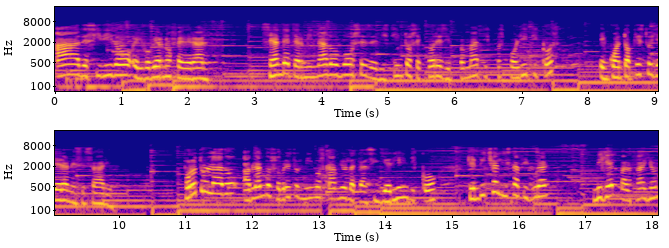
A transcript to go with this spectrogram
ha decidido el gobierno federal. Se han determinado voces de distintos sectores diplomáticos, políticos, en cuanto a que esto ya era necesario. Por otro lado, hablando sobre estos mismos cambios, la Cancillería indicó que en dicha lista figuran Miguel Malfayón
